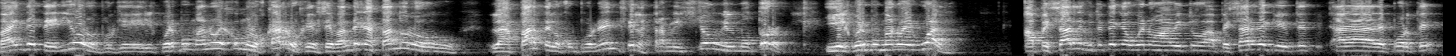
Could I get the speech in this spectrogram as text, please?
va en deterioro, porque el cuerpo humano es como los carros, que se van desgastando las partes, los componentes, la transmisión, el motor, y el cuerpo humano es igual. A pesar de que usted tenga buenos hábitos, a pesar de que usted haga deporte,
